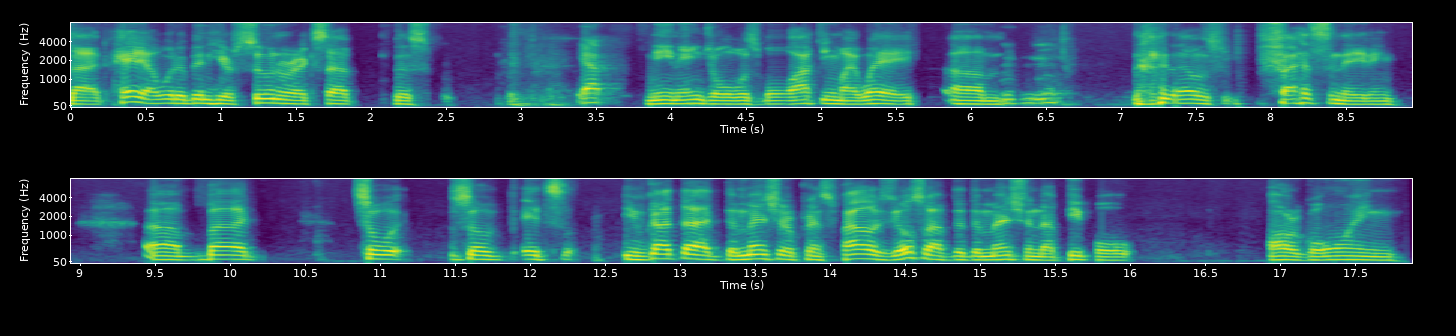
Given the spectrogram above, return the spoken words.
that hey, I would have been here sooner, except this Yep. mean angel was blocking my way. Um, Mhm. that was fascinating. Um, but so so it's you've got that dimension of principalities. You also have the dimension that people are going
